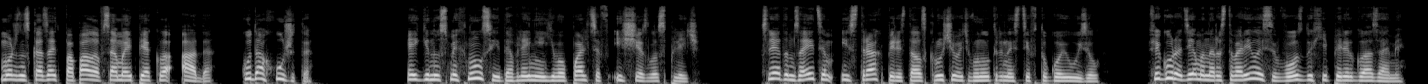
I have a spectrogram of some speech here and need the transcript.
Можно сказать, попала в самое пекло ада. Куда хуже-то? Эгин усмехнулся, и давление его пальцев исчезло с плеч. Следом за этим и страх перестал скручивать внутренности в тугой узел — Фигура демона растворилась в воздухе перед глазами.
